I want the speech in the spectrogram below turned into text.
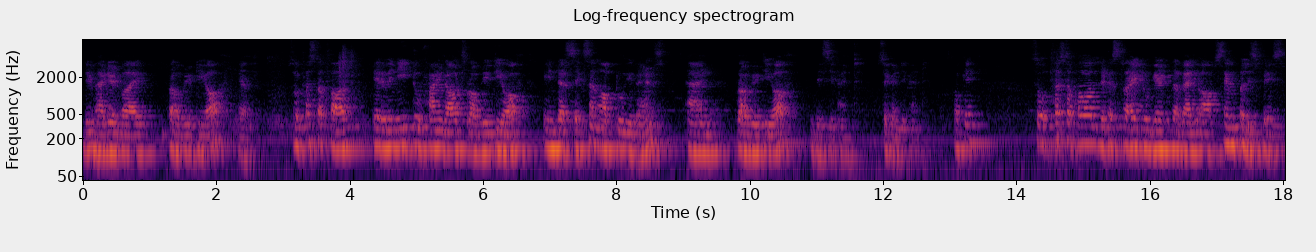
divided by probability of F. So first of all, here we need to find out probability of intersection of two events and probability of this event, second event. Okay. So first of all, let us try to get the value of sample space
